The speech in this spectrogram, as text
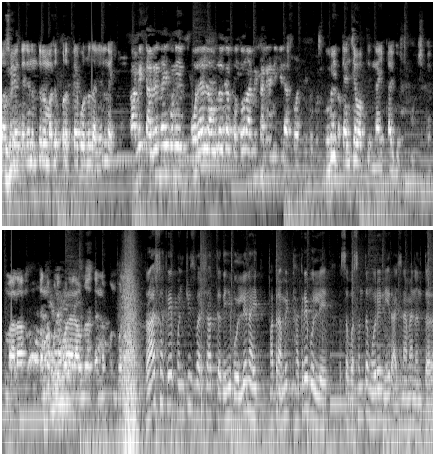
बस काय त्याच्यानंतर माझं परत काय बोलणं झालेलं नाही. अमित ठाकरेंनाही कोणी बोलायला लावलं का स्वतःहून अमित ठाकरेंनी केलं असं वाटतं मी त्यांच्या बाबतीत नाही काही गोष्टी बोलू शकत. मला त्यांना कोणी बोलायला लावलं त्यांना कोण बोलायला राज ठाकरे पंचवीस वर्षात कधीही बोलले नाहीत मात्र अमित ठाकरे बोलले असं वसंत मोरेंनी राजीनाम्यानंतर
